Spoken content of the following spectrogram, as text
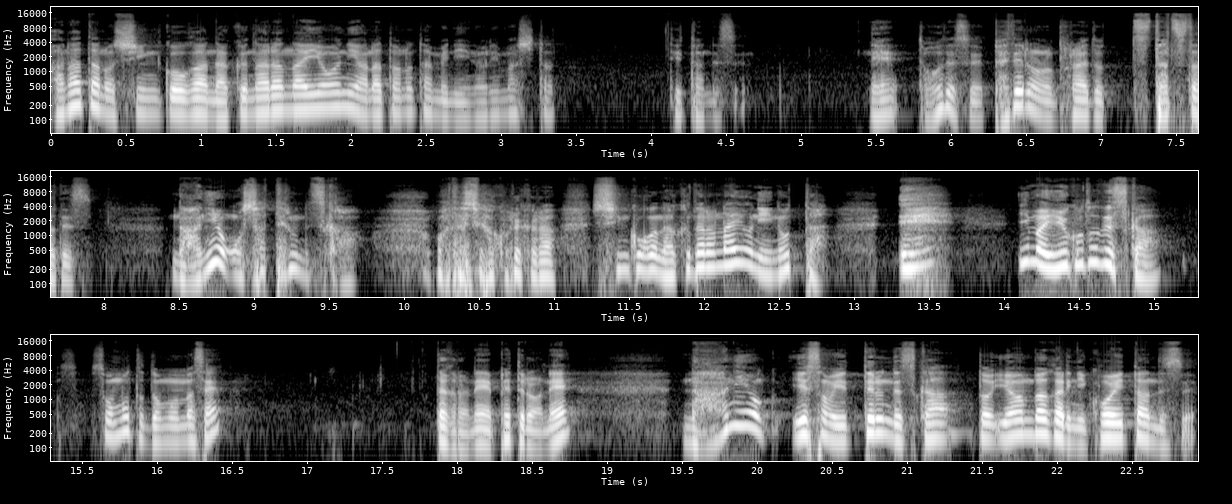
あなたの信仰がなくならないようにあなたのために祈りましたって言ったんです。ねどうです？ペテロのプライドズタズタです。何をおっしゃってるんですか？私がこれから信仰がなくならないように祈った。え？今言うことですか？そう思ったと思いません？だからねペテロはね何をイエス様言ってるんですか？と言わんばかりにこう言ったんです。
